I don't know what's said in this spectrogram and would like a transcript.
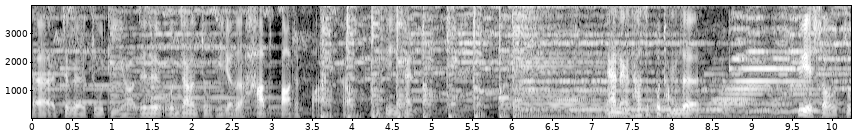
呃这个主题哈，这是文章的主题叫做 Hot Butterfly，好，你听听看，你看那个它是不同的。乐手组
